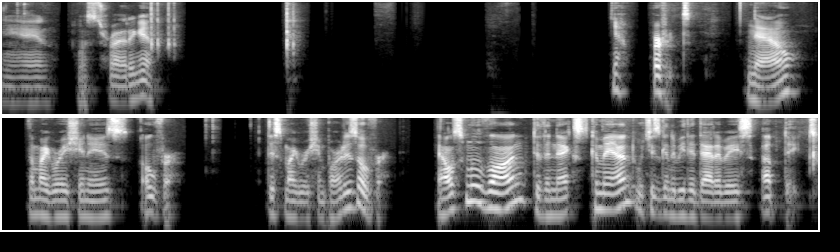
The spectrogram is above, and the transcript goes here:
And let's try it again. Yeah, perfect. Now the migration is over. This migration part is over. Now let's move on to the next command, which is going to be the database update.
